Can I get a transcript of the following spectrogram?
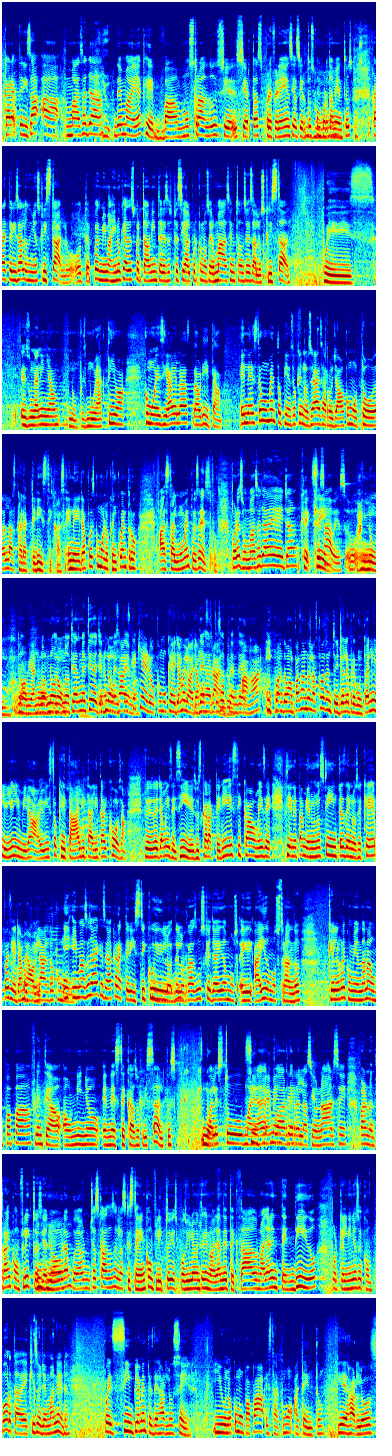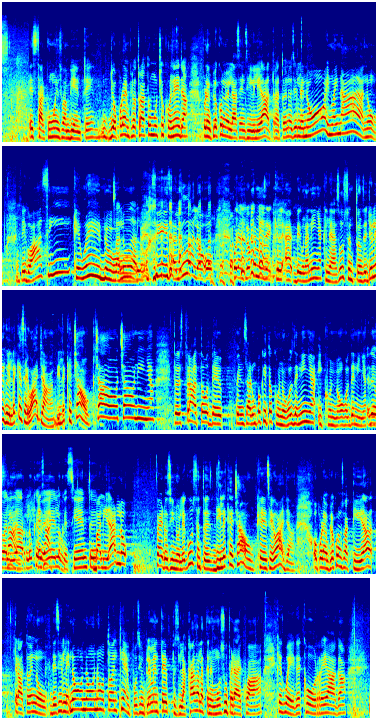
caracteriza a, más allá de Maya, que va mostrando ci- ciertas preferencias, ciertos comportamientos, caracteriza a los niños cristal. O, o te- pues me imagino que has despertado un interés especial por conocer más entonces a los cristal. Pues es una niña, no, pues muy activa. Como decía él ahorita, en este momento pienso que no se ha desarrollado como todas las características. En ella, pues como lo que encuentro hasta el momento es esto. Por eso, más allá de ella, ¿qué, qué Sí. sabes? O- Ay, no, todavía no. No, no, no te has metido lleno No, con el ¿sabes tema. qué quiero? Como que ella me lo vaya Dejarte mostrando. sorprender. Ajá. Y cuando van pasando las cosas, entonces yo le pregunto a Lili, Lili, mira, he visto que tal y tal y tal cosa. Entonces ella me dice, sí, eso es característica. O me dice, tiene también unos tintes de no sé qué. Pues y ella me va Ok. hablando como... Y, y más allá de que sea característico y de, lo- de los rasgos que ella ha ido, mos- eh, ha ido mostrando, ¿qué le recomiendan a un papá frente a, a un niño, en este caso Cristal? Pues, No. ¿cuál es tu manera de actuar, de relacionarse, para no entrar en conflicto? Decía yo ahora, puede haber muchas casas en las que estén en conflicto y es posiblemente que no hayan detectado, no hayan entendido por qué el niño se comporta de X o Y manera. Pues simplemente es dejarlos ser. Y uno como papá estar como atento y dejarlos estar como en su ambiente. Yo, por ejemplo, trato mucho con ella, por ejemplo, con lo de la sensibilidad. Trato de no decirle, no, ahí no hay nada, no. Le digo, ah, sí, qué bueno. Salúdalo. Sí, salúdalo. O, por ejemplo, que me dice que le- ah, ve una niña que le da susto, entonces yo le digo, dile que se vaya, dile que chao, chao, chao, niña. Entonces trato de pensar un poquito con ojos de niña y con ojos de niña De cristal. validar lo que ve, lo que siente. Validarlo, pero si no le gusta, entonces dile que chao, que se vaya. O por ejemplo, con su actividad, trato de no decirle no, no, no todo el tiempo. Simplemente, pues la casa la tenemos súper adecuada, que juegue, corre, haga.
